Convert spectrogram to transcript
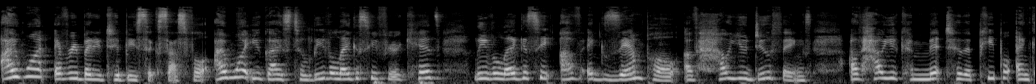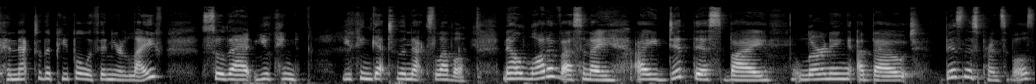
I want everybody to be successful. I want you guys to leave a legacy for your kids, leave a legacy of example of how you do things, of how you commit to the people and connect to the people within your life so that you can you can get to the next level. Now a lot of us and I I did this by learning about business principles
